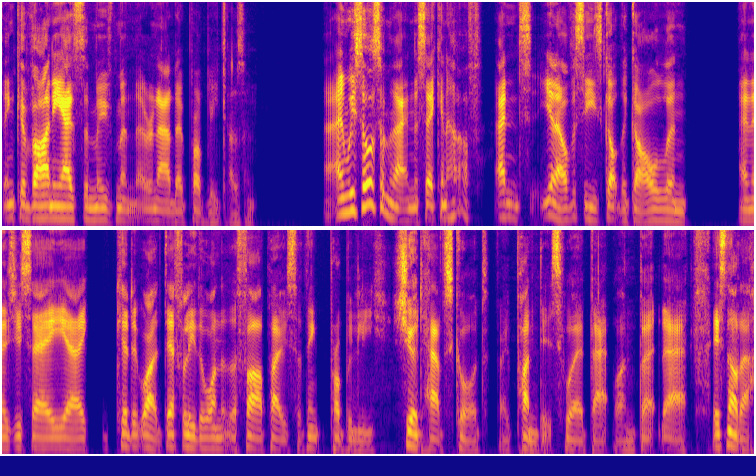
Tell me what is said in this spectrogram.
then Cavani has the movement that Ronaldo probably doesn't. And we saw some of that in the second half. And you know, obviously he's got the goal, and and as you say, uh, could well definitely the one at the far post. I think probably should have scored. Very pundits word that one, but uh, it's not a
